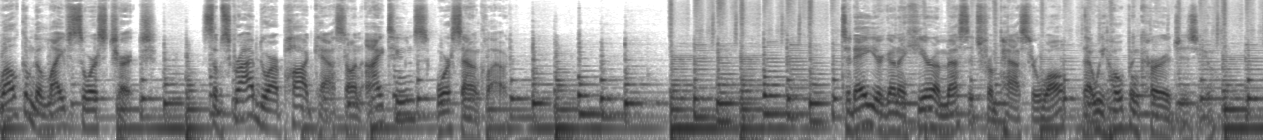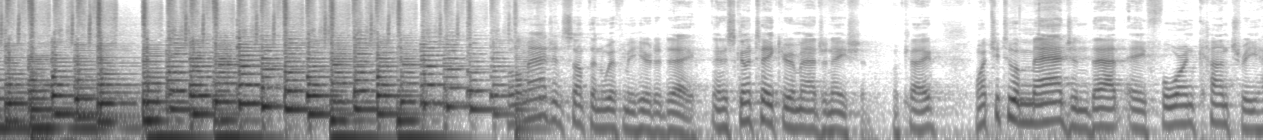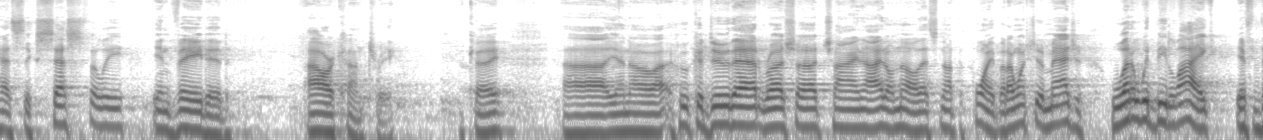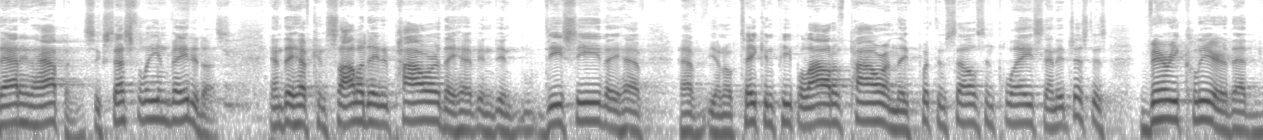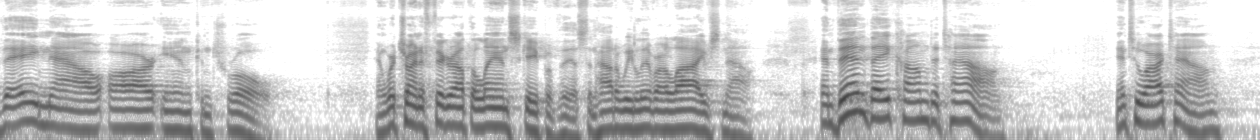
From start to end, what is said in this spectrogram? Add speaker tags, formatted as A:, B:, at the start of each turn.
A: Welcome to Life Source Church. Subscribe to our podcast on iTunes or SoundCloud. Today, you're going to hear a message from Pastor Walt that we hope encourages you.
B: Well, imagine something with me here today, and it's going to take your imagination, okay? I want you to imagine that a foreign country has successfully invaded our country, okay? Uh, you know, uh, who could do that? Russia, China, I don't know. That's not the point. But I want you to imagine what it would be like if that had happened, successfully invaded us. And they have consolidated power. They have, in, in D.C., they have have you know taken people out of power and they've put themselves in place and it just is very clear that they now are in control and we're trying to figure out the landscape of this and how do we live our lives now and then they come to town into our town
